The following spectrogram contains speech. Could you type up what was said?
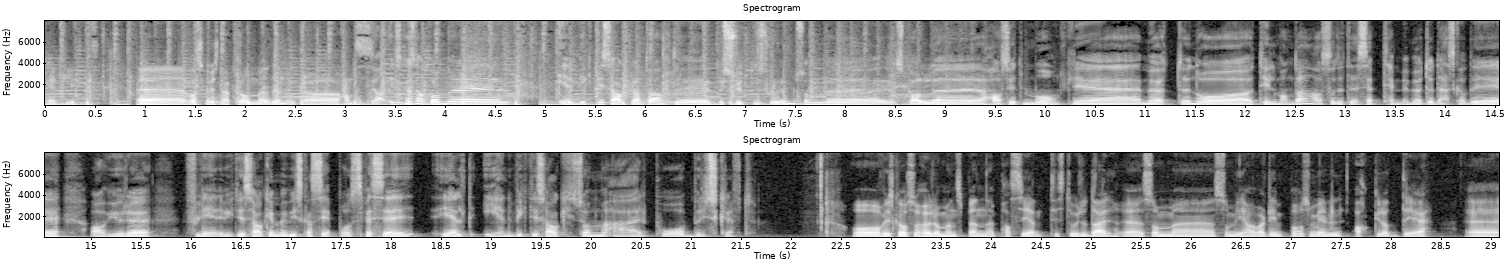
Helt likt. Eh, hva skal vi snakke om denne uka, Hans? Ja, Vi skal snakke om eh, en viktig sak, bl.a. Eh, Beslutningsforum, som eh, skal eh, ha sitt månedlige møte nå til mandag. Altså dette septembermøtet. Der skal de avgjøre flere viktige saker, men vi skal se på spesielt én viktig sak, som er på brystkreft. Og vi skal også høre om en spennende pasienthistorie der, som, som, vi har vært inne på, som gjelder akkurat det eh,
